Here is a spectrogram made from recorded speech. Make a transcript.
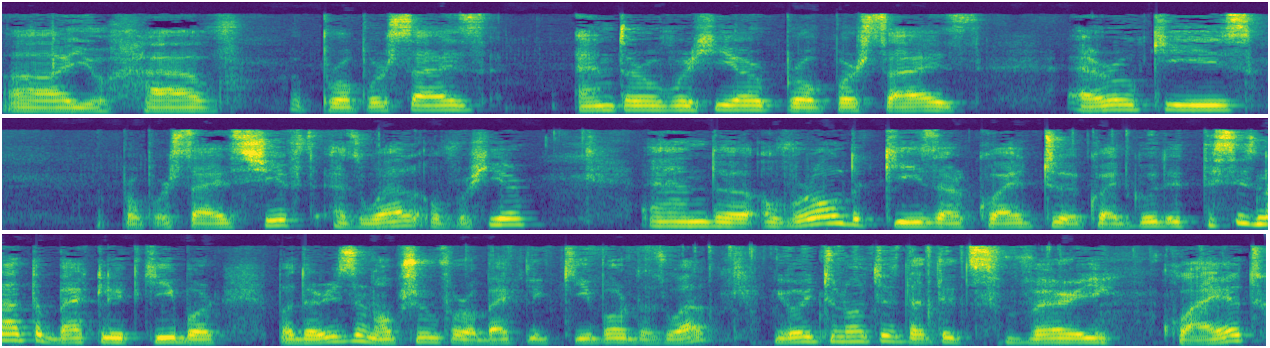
uh, you have a proper size enter over here proper size arrow keys proper size shift as well over here and uh, overall the keys are quite uh, quite good. It, this is not a backlit keyboard but there is an option for a backlit keyboard as well. You're going to notice that it's very quiet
